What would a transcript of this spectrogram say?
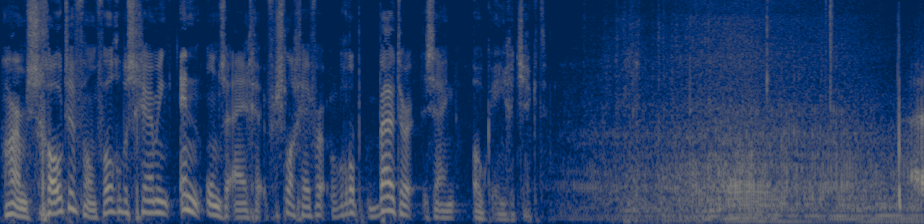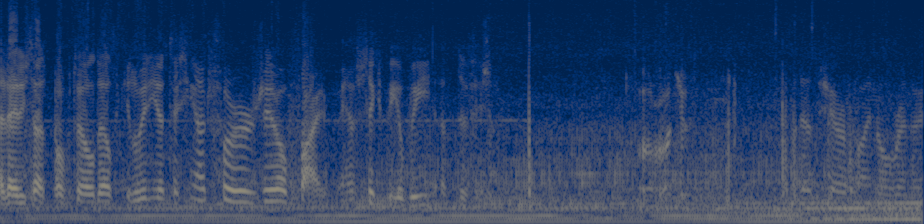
Harm Schoten van Vogelbescherming en onze eigen verslaggever Rob Buiter zijn ook ingecheckt. Uh, that's Hotel Delta Kilo India testing out for 05. We have 6 POB at the vision. Roger. Delta Sheriff no runway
